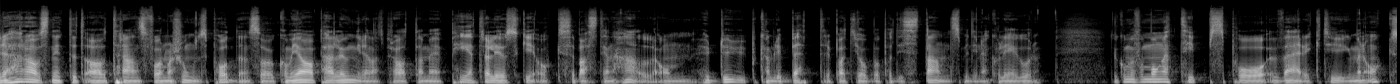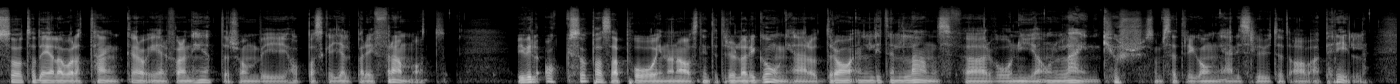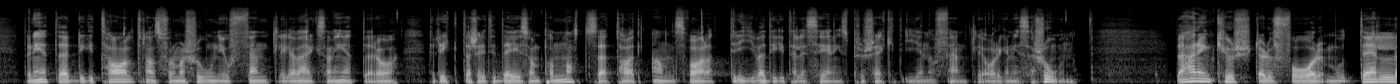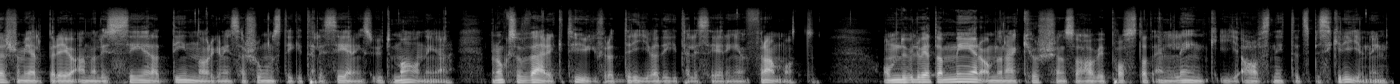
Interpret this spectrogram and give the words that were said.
I det här avsnittet av Transformationspodden så kommer jag, och Per Lundgren, att prata med Petra Liuski och Sebastian Hall om hur du kan bli bättre på att jobba på distans med dina kollegor. Du kommer få många tips på verktyg men också ta del av våra tankar och erfarenheter som vi hoppas ska hjälpa dig framåt. Vi vill också passa på innan avsnittet rullar igång här och dra en liten lans för vår nya onlinekurs som sätter igång här i slutet av april. Den heter Digital transformation i offentliga verksamheter och riktar sig till dig som på något sätt har ett ansvar att driva digitaliseringsprojekt i en offentlig organisation. Det här är en kurs där du får modeller som hjälper dig att analysera din organisations digitaliseringsutmaningar men också verktyg för att driva digitaliseringen framåt. Om du vill veta mer om den här kursen så har vi postat en länk i avsnittets beskrivning.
